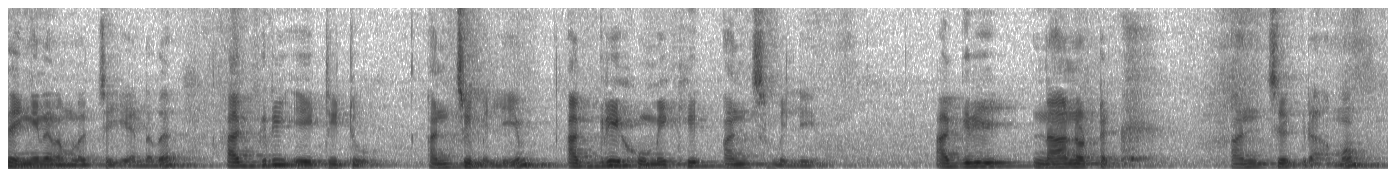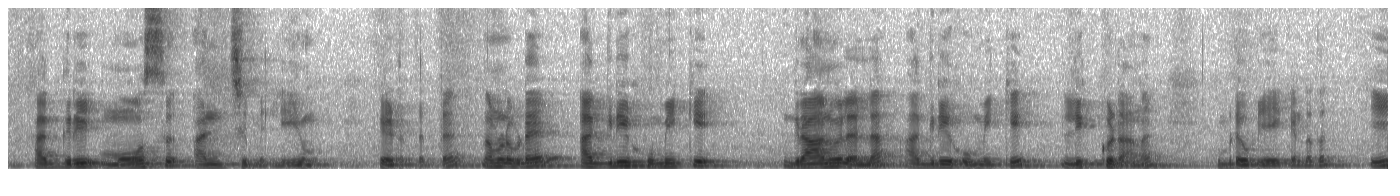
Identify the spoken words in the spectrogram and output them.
തെങ്ങിന് നമ്മൾ ചെയ്യേണ്ടത് അഗ്രി എയ്റ്റി ടു അഞ്ച് മില്ലിയും അഗ്രി ഹുമിക്ക് അഞ്ച് മില്ലിയും. അഗ്രി നാനോടെക് അഞ്ച് ഗ്രാമും അഗ്രി മോസ് അഞ്ച് മില്ലിയും എടുത്തിട്ട് നമ്മളിവിടെ അഗ്രി ഹുമിക്ക് ഗ്രാനുവലല്ല അഗ്രി ഹുമിക്ക് ലിക്വിഡാണ് ഇവിടെ ഉപയോഗിക്കേണ്ടത്. ഈ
